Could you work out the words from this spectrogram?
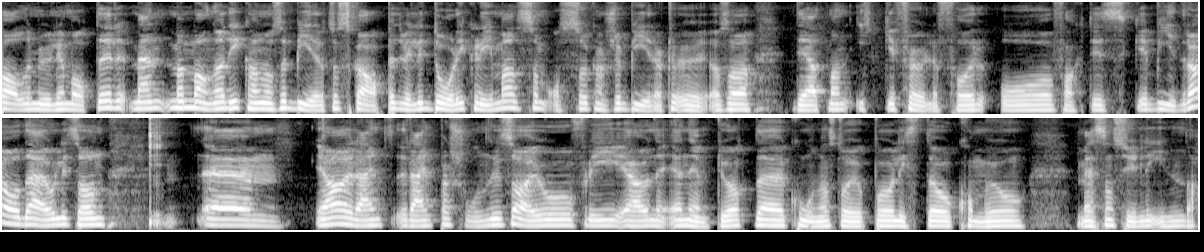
på alle mulige måter. Men, men, mange av de kan også bidra til å skape et veldig dårlig klima, som også kanskje bidrar til altså det at man ikke føler for å faktisk bidra. Og det er jo litt sånn eh, ja, rent, rent, personlig så er jo Fordi jeg, jeg, nevnte jo at eh, kona står jo på liste og kommer jo mest sannsynlig inn da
